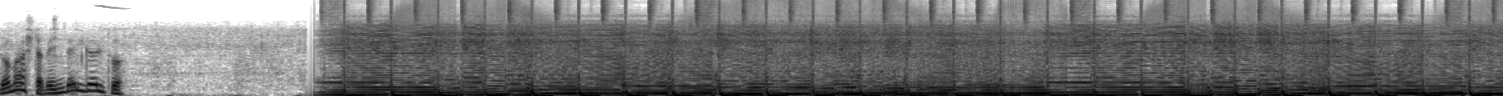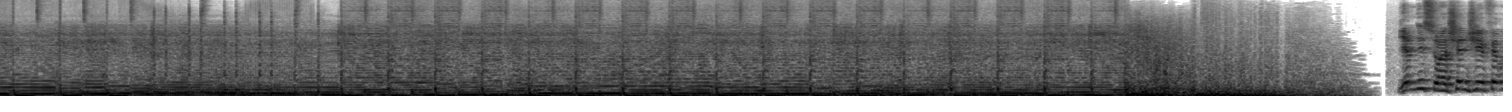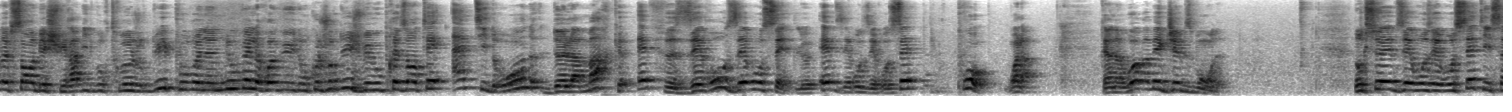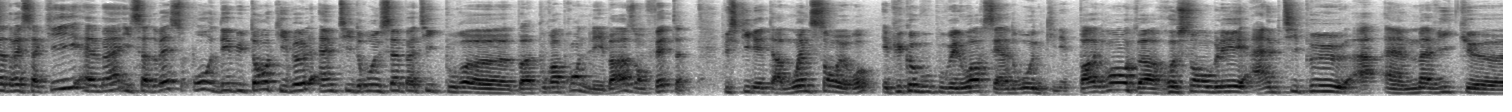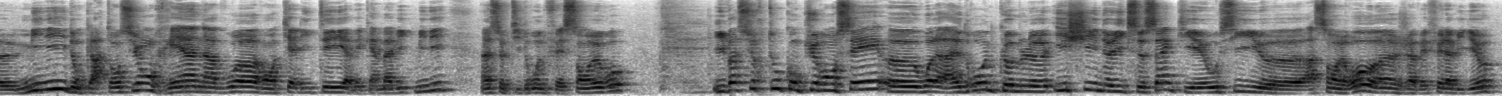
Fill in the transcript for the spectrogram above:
Dommage, t'avais une belle gueule, toi. Sur la chaîne GFR 900, et je suis ravi de vous retrouver aujourd'hui pour une nouvelle revue. Donc aujourd'hui je vais vous présenter un petit drone de la marque F007, le F007 Pro, voilà. Rien à voir avec James Bond. Donc ce F007, il s'adresse à qui? Eh ben, il s'adresse aux débutants qui veulent un petit drone sympathique pour, euh, bah, apprendre les bases en fait, puisqu'il est à moins de 100 euros. Et puis comme vous pouvez le voir, c'est un drone qui n'est pas grand, qui va ressembler un petit peu à un Mavic euh, Mini, donc attention, rien à voir en qualité avec un Mavic Mini. Hein, ce petit drone fait 100 euros. Il va surtout concurrencer euh, voilà, un drone comme le Ishin X5 qui est aussi euh, à 100 euros. hein, J'avais fait la vidéo.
